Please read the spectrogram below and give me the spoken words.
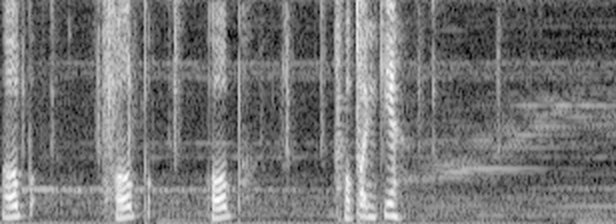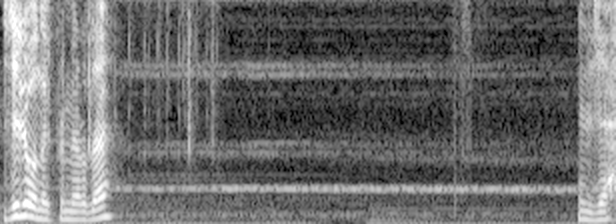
Оп, оп, оп, опаньки. Зеленый, к примеру, да? Нельзя.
